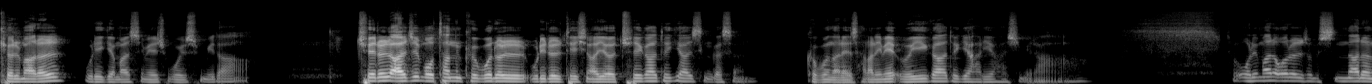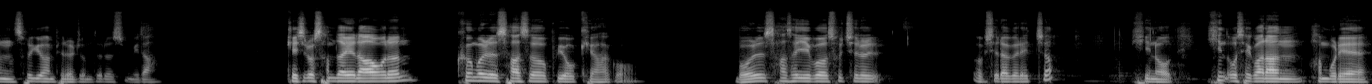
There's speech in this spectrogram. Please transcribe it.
결말을 우리에게 말씀해 주고 있습니다. 죄를 알지 못한 그분을 우리를 대신하여 죄가 되게 하신 것은 그분 안에 하나님의 의가 되게 하려 하심이라. 오랜만에 오늘 좀 신나는 설교 한 편을 좀 들었습니다. 계시록 3장에 나오는 금을 사서 부욕해 하고 뭘 사서 입어 수치를 없이라 그랬죠? 흰 옷, 흰 옷에 관한 한 분의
